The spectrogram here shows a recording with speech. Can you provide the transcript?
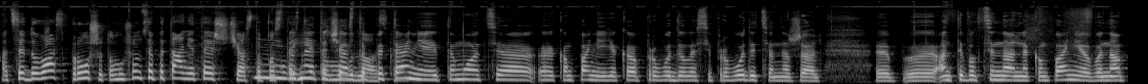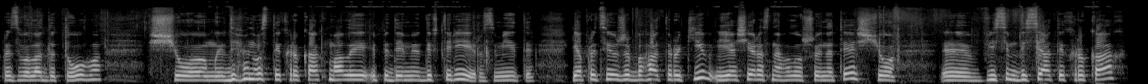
А це до вас прошу, тому що це питання теж часто Ну, постає. ви знаєте, тому, часто будь ласка. питання, і тому ця е, кампанія, яка проводилась і проводиться, на жаль, е, е, антивакцинальна кампанія, вона призвела до того. Що ми в 90-х роках мали епідемію дифтерії, розумієте? Я працюю вже багато років, і я ще раз наголошую на те, що е, в 80-х роках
